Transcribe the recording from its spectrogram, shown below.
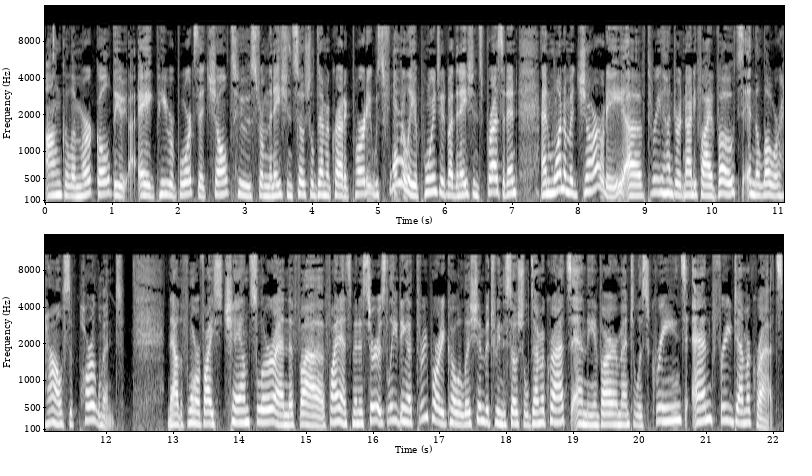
Angela Merkel. The AFP reports that Scholz, who's from the nation's Social Democratic Party, was formally appointed by the nation's president and won a majority of 395 votes in the lower house of parliament. Now, the former vice chancellor and the uh, finance minister is leading a three party coalition between the Social Democrats and the environmentalist Greens and Free Democrats.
